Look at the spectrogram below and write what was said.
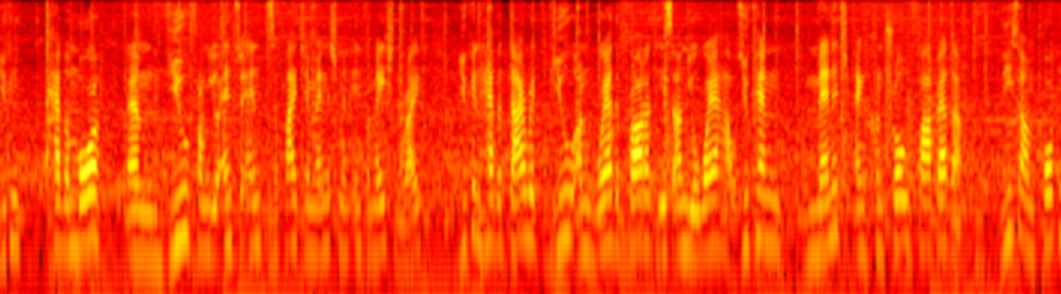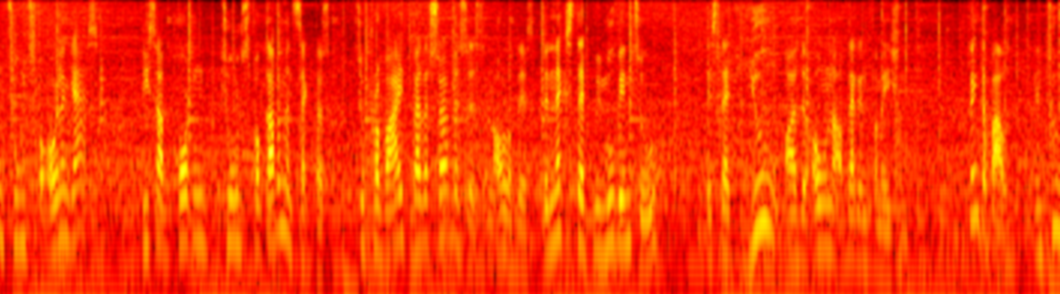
You can have a more um, view from your end-to-end -end supply chain management information, right? You can have a direct view on where the product is on your warehouse. You can manage and control far better. These are important tools for oil and gas. These are important tools for government sectors to provide better services and all of this. The next step we move into is that you are the owner of that information. Think about in two,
